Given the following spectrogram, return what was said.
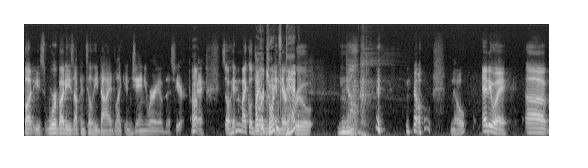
buddies. Were buddies up until he died like in January of this year. Oh. Okay. So him and Michael Michael Jordan Jordan's and their dead? crew No. no. No. Anyway, uh,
